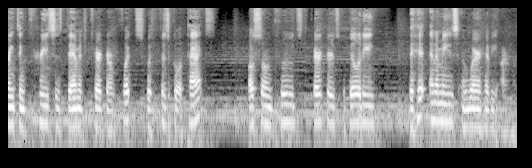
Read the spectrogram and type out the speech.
Strength increases damage character inflicts with physical attacks. Also includes the character's ability to hit enemies and wear heavy armor.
